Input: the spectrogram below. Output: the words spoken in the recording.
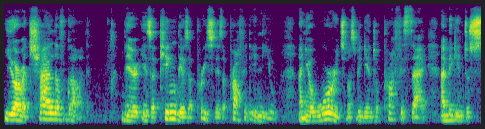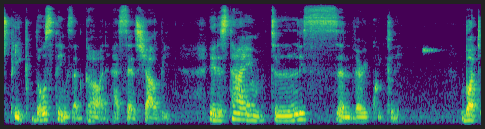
You are a child of God. There is a king, there's a priest, there's a prophet in you. And your words must begin to prophesy and begin to speak those things that God has said shall be. It is time to listen very quickly. But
